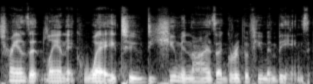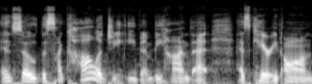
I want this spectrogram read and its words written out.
transatlantic way to dehumanize a group of human beings. And so the psychology, even behind that, has carried on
